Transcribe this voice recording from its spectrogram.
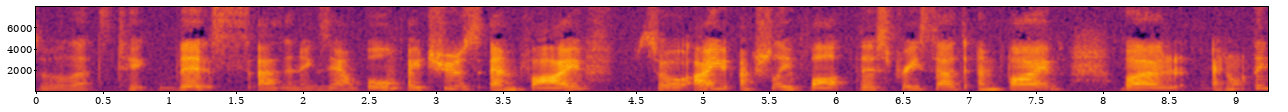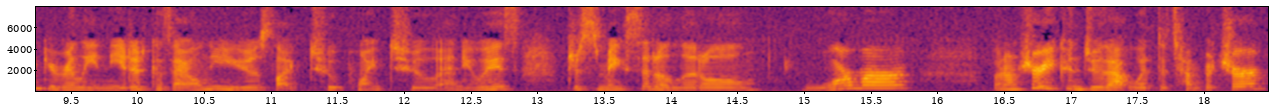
so let's take this as an example. I choose M5. So I actually bought this preset M5, but I don't think you really need it because I only use like 2.2 anyways. Just makes it a little warmer, but I'm sure you can do that with the temperature.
